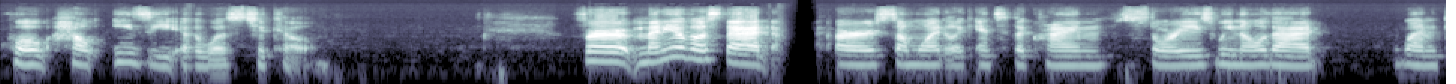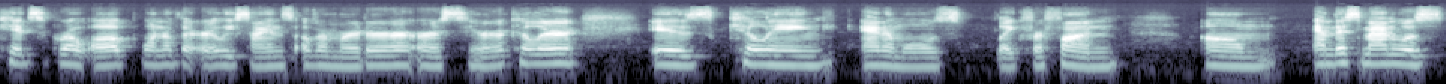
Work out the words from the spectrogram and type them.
quote, how easy it was to kill. For many of us that are somewhat like into the crime stories, we know that when kids grow up, one of the early signs of a murderer or a serial killer is killing animals like for fun. Um, and this man was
